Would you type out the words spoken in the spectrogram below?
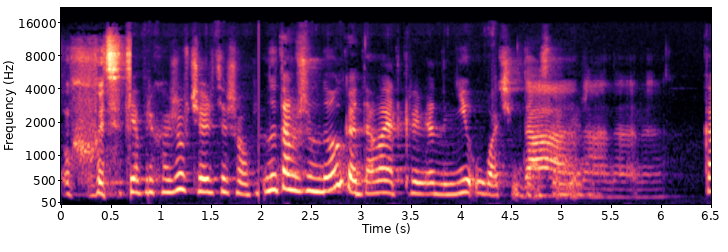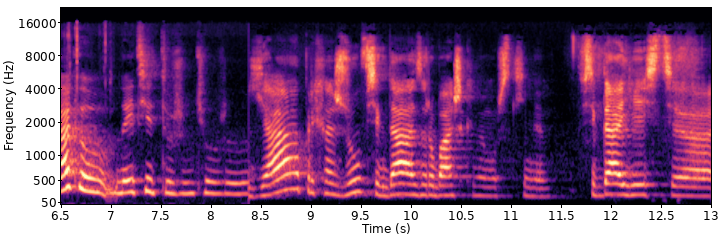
уходит. Я прихожу в черти шоп. Ну там же много, давай откровенно, не очень Да, да, да, да. Как найти ту жемчужину? Я прихожу всегда за рубашками мужскими. Всегда есть э,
